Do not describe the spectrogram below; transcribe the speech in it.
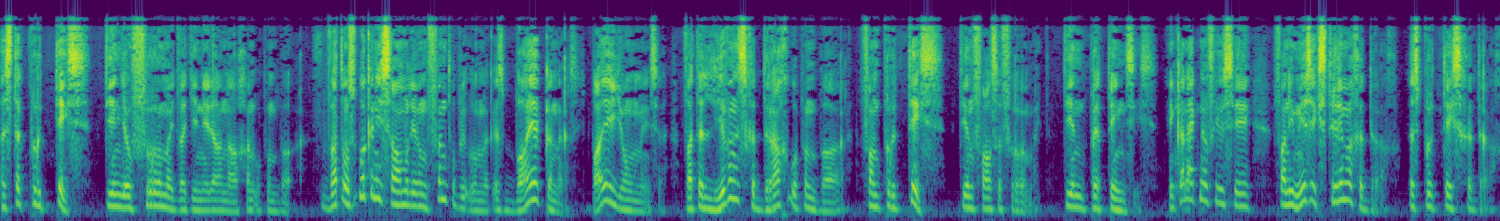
'n stuk protes teen jou vroomheid wat jy net daarna gaan openbaar wat ons ook in die samelewing vind op die oomblik is baie kinders, baie jong mense wat 'n lewensgedrag openbaar van protes teen valse vroomheid, teen pretensies. En kan ek nou vir jou sê van die mees ekstreme gedrag is protesgedrag,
